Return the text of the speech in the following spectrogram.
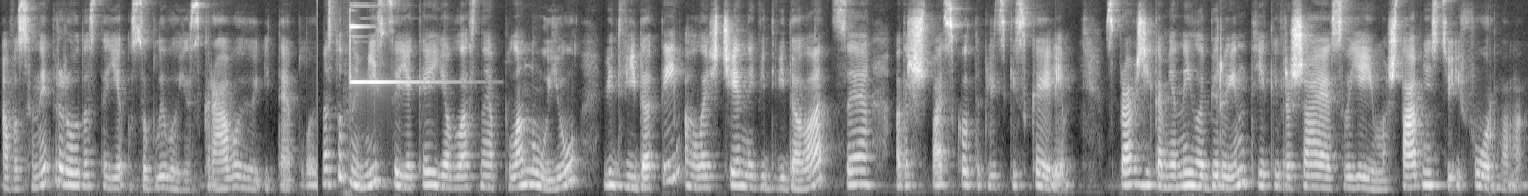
а восени природа стає особливо яскравою і теплою. Наступне місце, яке я власне планую відвідати, але ще не відвідала, це Адршпатсько-Тепліцькі скелі, справжній кам'яний лабіринт, який вражає своєю масштабністю і формами.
